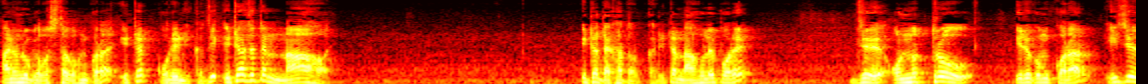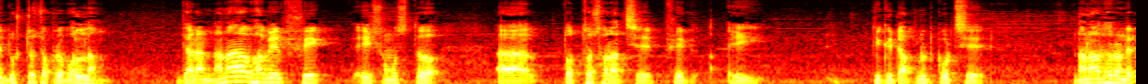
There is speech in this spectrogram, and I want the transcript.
আইনানুগ ব্যবস্থা গ্রহণ করা এটা করেনি। কাজে এটা যাতে না হয় এটা দেখা দরকার। এটা না হলে পরে যে অন্যত্র এরকম করার এই যে দুষ্টচক্র বললাম যারা নানাভাবে ফেক এই সমস্ত তথ্য ছড়াচ্ছে ফেক এই টিকিট আপলোড করছে নানা ধরনের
